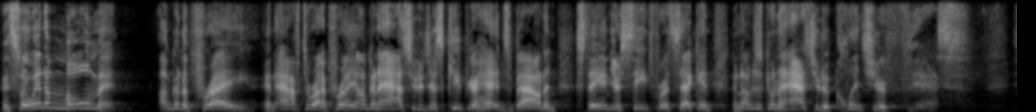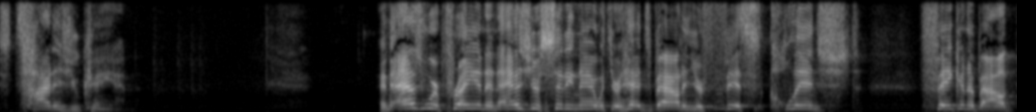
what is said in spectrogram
And so, in a moment, I'm going to pray. And after I pray, I'm going to ask you to just keep your heads bowed and stay in your seats for a second. And I'm just going to ask you to clench your fists as tight as you can. And as we're praying, and as you're sitting there with your heads bowed and your fists clenched, thinking about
